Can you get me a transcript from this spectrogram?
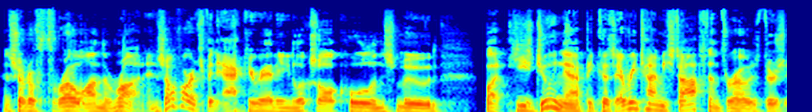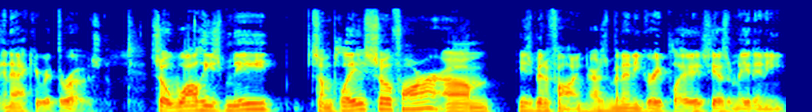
and sort of throw on the run. And so far, it's been accurate and he looks all cool and smooth. But he's doing that because every time he stops and throws, there's inaccurate throws. So while he's made some plays so far. Um, he's been fine. There hasn't been any great plays. He hasn't made any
